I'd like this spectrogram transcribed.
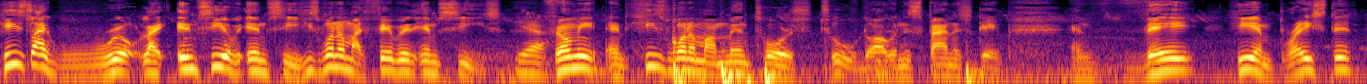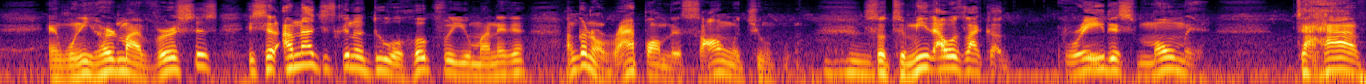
he's like real like MC of MC. He's one of my favorite MCs. Yeah. Feel me? And he's one of my mentors too, dog, in the Spanish game. And they he embraced it. And when he heard my verses, he said, I'm not just gonna do a hook for you, my nigga. I'm gonna rap on this song with you. Mm-hmm. So to me, that was like a greatest moment to have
